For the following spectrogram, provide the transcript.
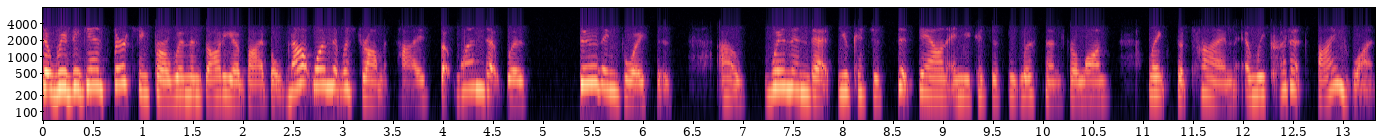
So we began searching for a women's audio Bible, not one that was dramatized, but one that was soothing voices, uh, women that you could just sit down and you could just listen for long lengths of time. And we couldn't find one.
